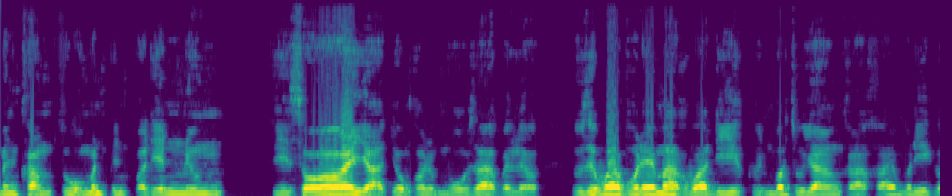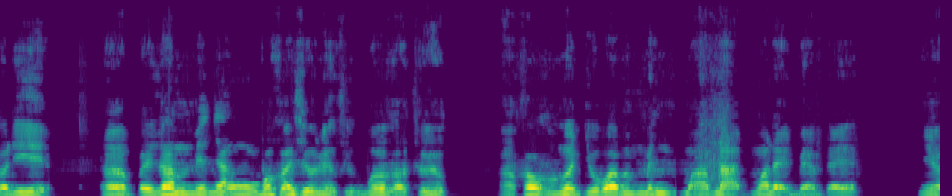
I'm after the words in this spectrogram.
มันคำสู้มันเป็นประเด็นหนึ่งที่ซอยญาติโยมเขาบูชาไปแล้วรู้สึกว่าผู้ใดมากว่าดีขึ้นบ่ทุอย่างค้าขายบดีก็ดีเออไปทำเฮ็ดยังบ่เคยซื้อเลือกซื้อเบอร์ก็ถูกอ่าเขาเงิดอยู่ว่ามันเป็นอำนาจมาได้แบบใดเนี่ย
